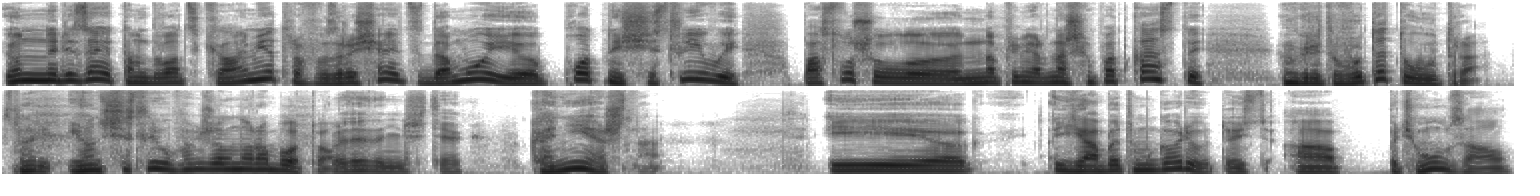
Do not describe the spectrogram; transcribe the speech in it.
И он нарезает там 20 километров, возвращается домой, э, потный, счастливый, послушал, э, например, наши подкасты, он говорит, вот это утро, смотри, и он счастливо побежал на работу. Вот это ништяк. Конечно. И э, я об этом говорю. То есть, а почему в зал?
